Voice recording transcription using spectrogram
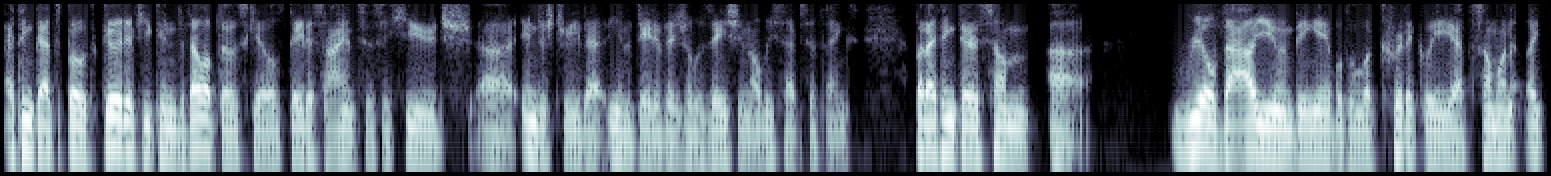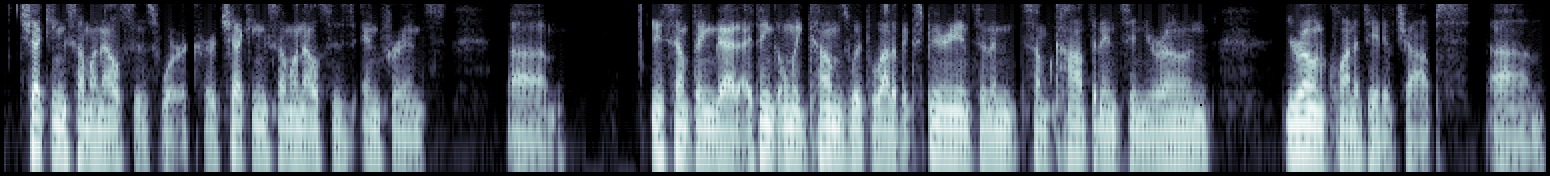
I think that's both good if you can develop those skills. Data science is a huge uh, industry that you know data visualization, all these types of things. But I think there's some uh, real value in being able to look critically at someone, like checking someone else's work or checking someone else's inference. Um, is something that I think only comes with a lot of experience and then some confidence in your own your own quantitative chops. Um,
